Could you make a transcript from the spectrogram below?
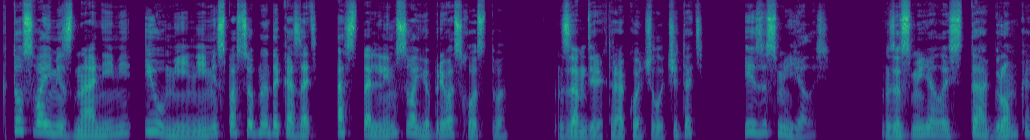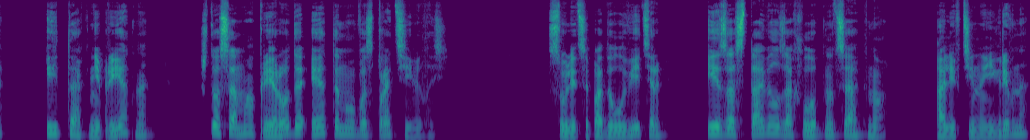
кто своими знаниями и умениями способны доказать остальным свое превосходство. Замдиректора окончила читать и засмеялась. Засмеялась так громко и так неприятно, что сама природа этому воспротивилась. С улицы подул ветер и заставил захлопнуться окно. Алевтина Игоревна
